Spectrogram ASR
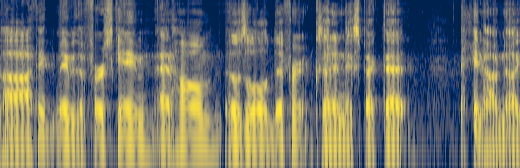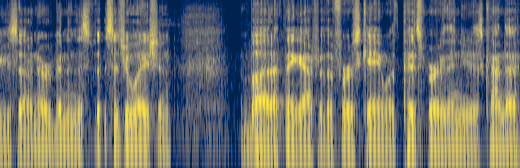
Uh, I think maybe the first game at home it was a little different because I didn't expect that. You know, like you said, I've never been in this situation. But I think after the first game with Pittsburgh, then you just kind of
